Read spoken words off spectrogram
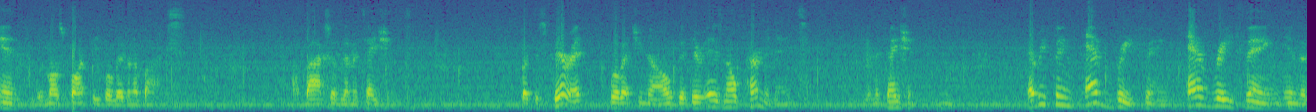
And for the most part, people live in a box. A box of limitations. But the Spirit will let you know that there is no permanent limitation. Everything, everything, everything in the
